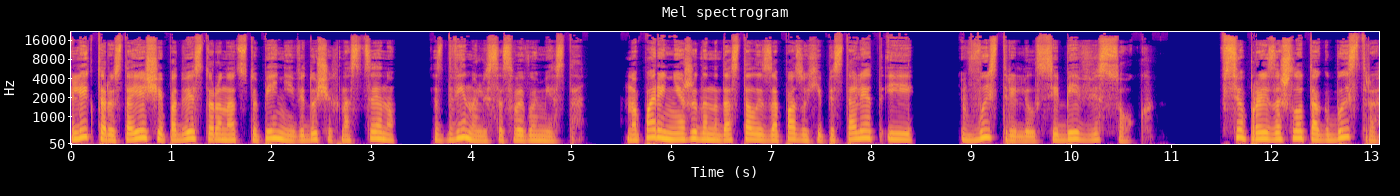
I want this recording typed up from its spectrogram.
Ликторы, стоящие по две стороны от ступеней, ведущих на сцену, сдвинулись со своего места. Но парень неожиданно достал из-за пазухи пистолет и выстрелил себе в висок. Все произошло так быстро,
